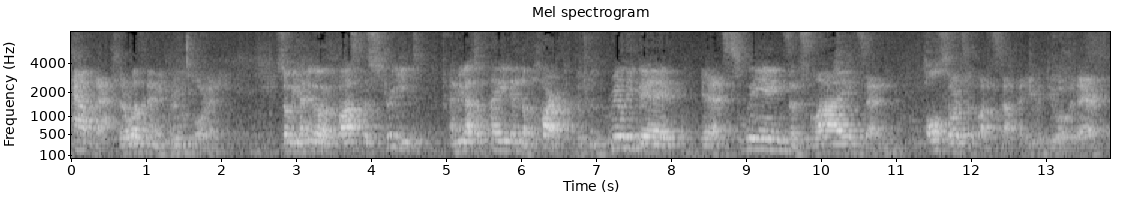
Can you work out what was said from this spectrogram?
have that. There wasn't any room for it. So we had to go across the street, and we got to play in the park, which was really big. It had swings and slides and all sorts of fun stuff that you could do over there.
